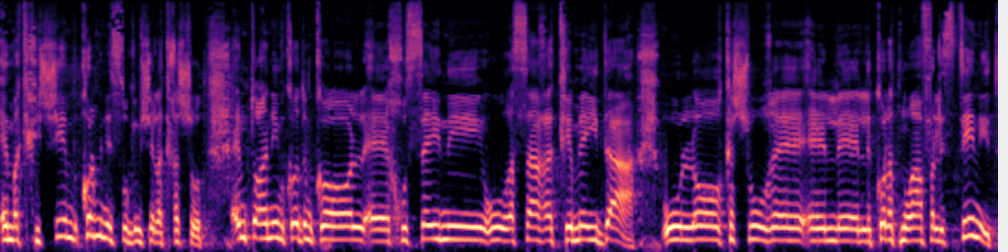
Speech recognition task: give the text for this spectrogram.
הם מכחישים כל מיני סוגים של הכחשות. הם טוענים קודם כל, חוסייני הוא עשה רק מידע, הוא לא קשור אה, אה, לכל התנועה הפלסטינית,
